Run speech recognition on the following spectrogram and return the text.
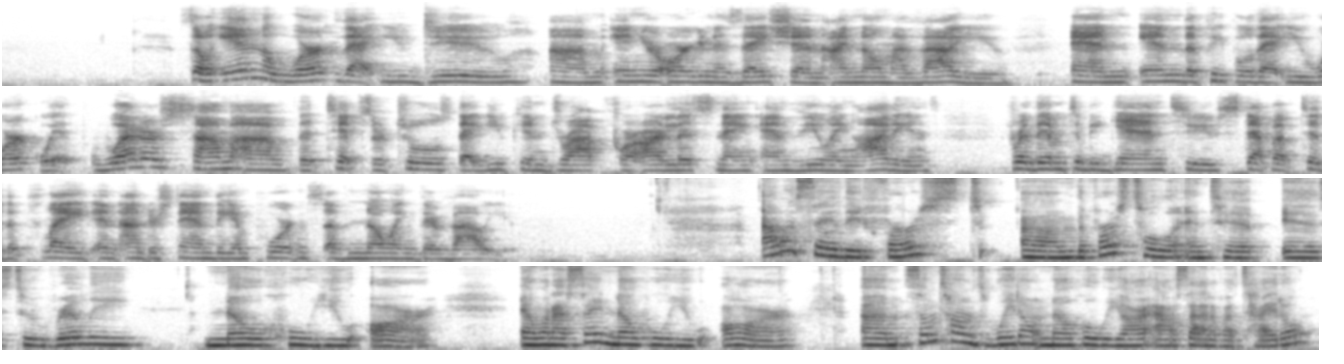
So, in the work that you do um, in your organization, I know my value, and in the people that you work with, what are some of the tips or tools that you can drop for our listening and viewing audience for them to begin to step up to the plate and understand the importance of knowing their value? I would say the first um, the first tool and tip is to really know who you are and when I say know who you are, um, sometimes we don't know who we are outside of a title.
